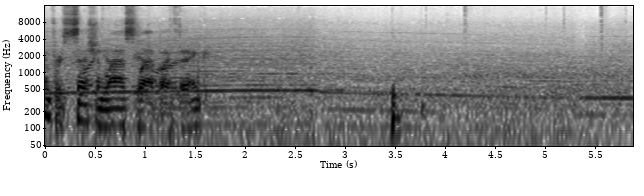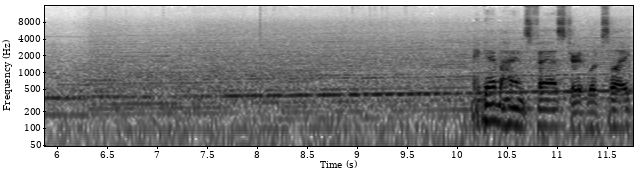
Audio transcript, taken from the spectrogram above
And for session last lap, I think. Guy behind's faster, it looks like.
